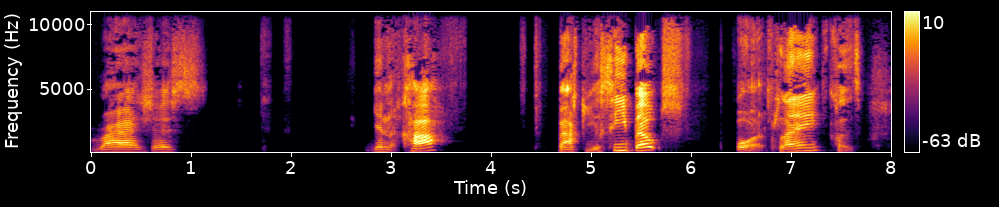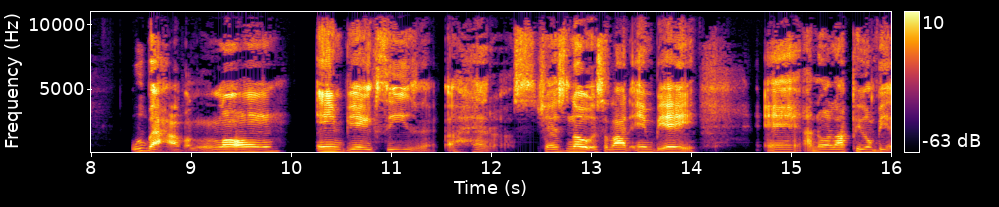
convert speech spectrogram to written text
ride. Just in the car, back your seatbelts, or a plane, 'cause we about to have a long NBA season ahead of us. Just know it's a lot of NBA, and I know a lot of people gonna be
